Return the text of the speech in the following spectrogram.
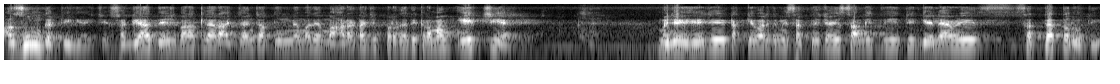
अजून गती घ्यायची सगळ्या देशभरातल्या राज्यांच्या तुलनेमध्ये महाराष्ट्राची प्रगती क्रमांक एकची आहे. म्हणजे हे जे टक्केवारी तुम्ही सत्तेचाळीस सांगितली ती गेल्यावेळी सत्याहत्तर होती.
